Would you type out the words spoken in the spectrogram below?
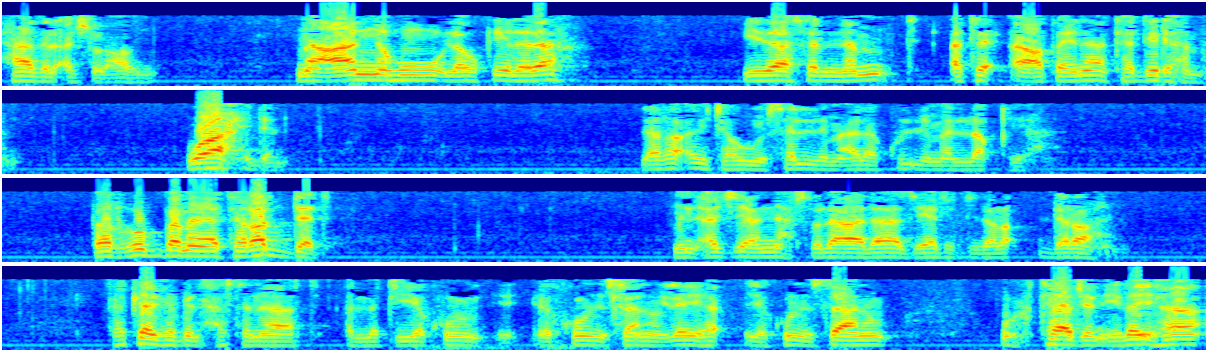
هذا الأجر العظيم؟ مع أنه لو قيل له إذا سلمت أعطيناك درهما واحدا. لرأيته يسلم على كل من لقيه. بل ربما يتردد من أجل أن يحصل على زيادة دراهم. فكيف بالحسنات التي يكون يكون الإنسان إليها يكون الإنسان محتاجا إليها؟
